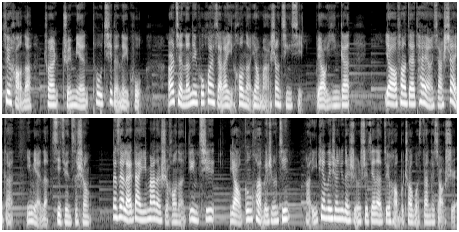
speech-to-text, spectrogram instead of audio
最好呢穿纯棉透气的内裤，而且呢内裤换下来以后呢要马上清洗，不要阴干，要放在太阳下晒干，以免呢细菌滋生。那在来大姨妈的时候呢，定期要更换卫生巾啊，一片卫生巾的使用时间呢最好不超过三个小时。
